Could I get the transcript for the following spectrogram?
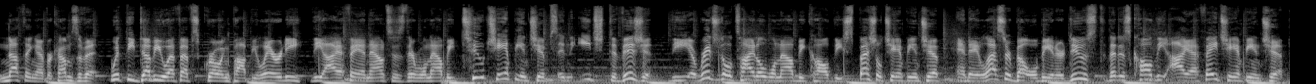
nothing ever comes of it. With the WFF's growing popularity, the IFA announces there will now be two championships in each division. The original title will now be called the Special Championship, and a lesser belt will be introduced that is called the IFA Championship,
